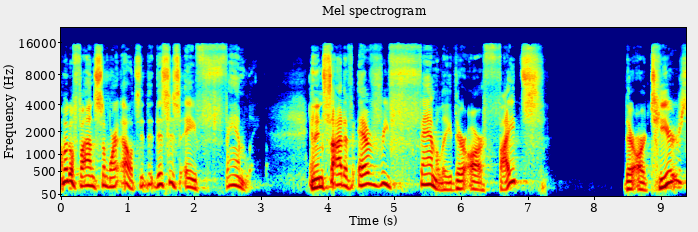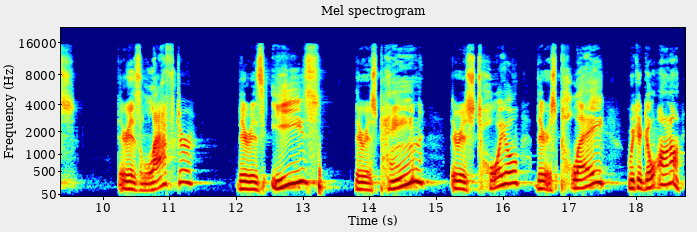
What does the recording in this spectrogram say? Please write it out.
I'm gonna go find somewhere else. This is a family. And inside of every family, there are fights, there are tears, there is laughter, there is ease, there is pain, there is toil, there is play. We could go on and on.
